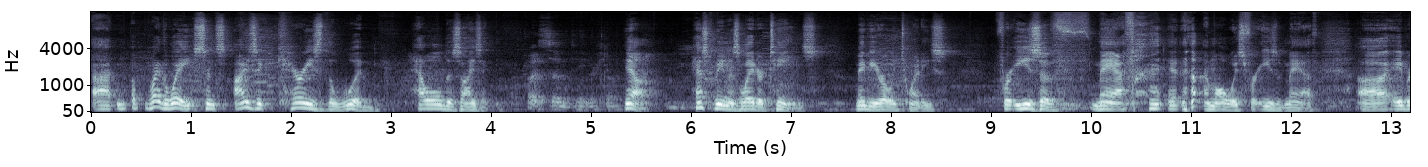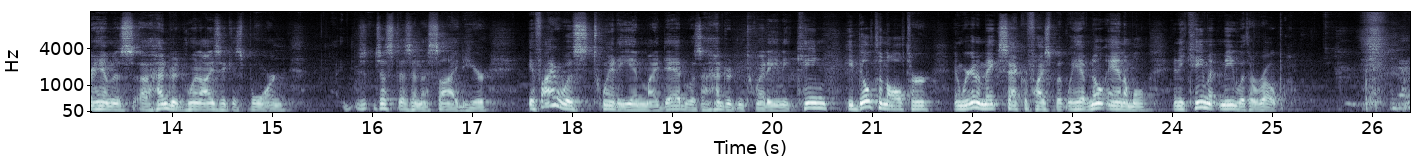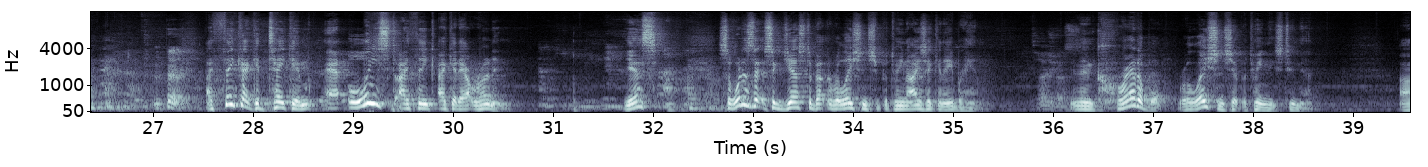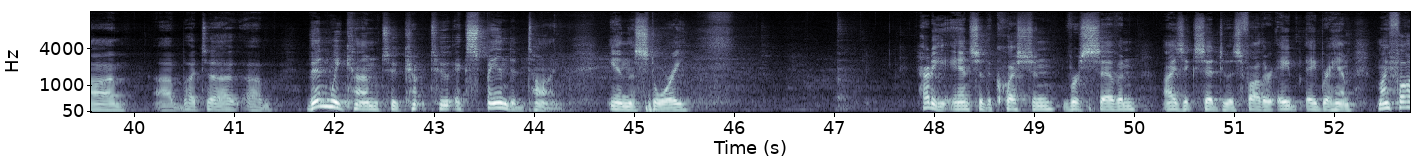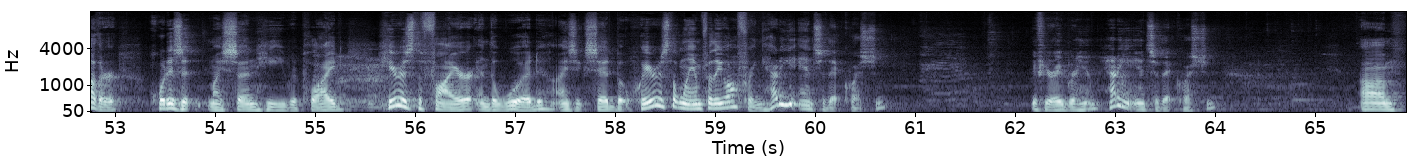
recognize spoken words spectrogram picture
Uh, by the way, since Isaac carries the wood, how old is Isaac? Probably 17 or something. Yeah, has to be in his later teens, maybe early 20s. For ease of math, I'm always for ease of math. Uh, Abraham is 100 when Isaac is born. J- Just as an aside here, if I was 20 and my dad was 120 and he came, he built an altar and we're going to make sacrifice, but we have no animal, and he came at me with a rope. I think I could take him, at least I think I could outrun him. Yes? So, what does that suggest about the relationship between Isaac and Abraham? An incredible relationship between these two men. Um, uh, but uh, um, then we come to, to expanded time in the story. How do you answer the question? Verse 7 Isaac said to his father Ab- Abraham, My father, what is it, my son? He replied, Here is the fire and the wood, Isaac said, but where is the lamb for the offering? How do you answer that question? If you're Abraham, how do you answer that question? Um,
